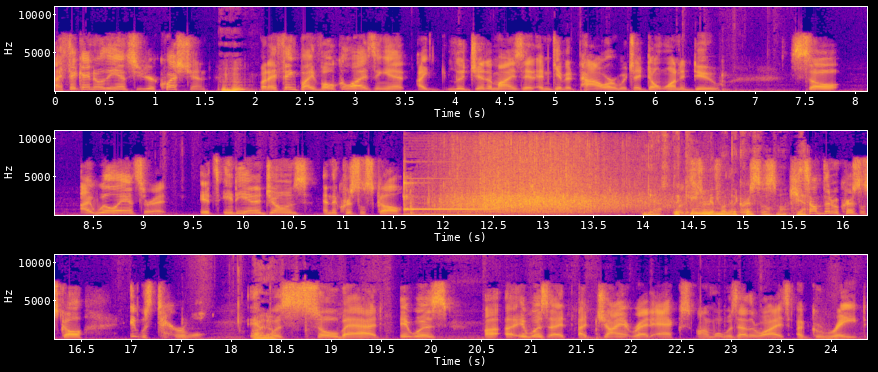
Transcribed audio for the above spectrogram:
I think I know the answer to your question, mm-hmm. but I think by vocalizing it, I legitimize it and give it power, which I don't want to do. So I will answer it. It's Indiana Jones and the Crystal Skull. Yes, The Search Kingdom of the, Crystal Skull. Yeah. Something with Crystal Skull. It was terrible. It was so bad. It was uh, uh, it was a, a giant red X on what was otherwise a great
